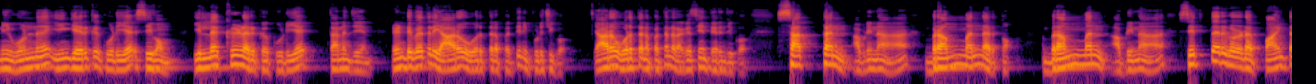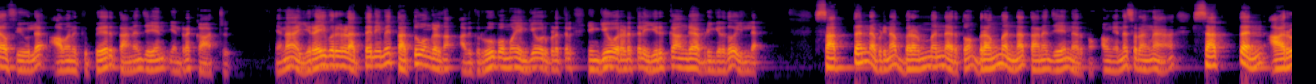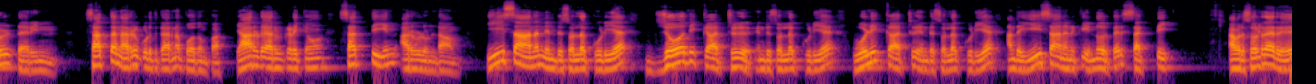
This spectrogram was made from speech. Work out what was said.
நீ ஒன்று இங்கே இருக்கக்கூடிய சிவம் இல்லை கீழே இருக்கக்கூடிய தனஞ்சயன். ரெண்டு பேர்த்தில் யாரோ ஒருத்தரை பற்றி நீ பிடிச்சிக்கோ. யாரோ ஒருத்தனை பற்றின ரகசியம் தெரிஞ்சுக்கோ. சத்தன் அப்படின்னா பிரம்மன் அர்த்தம். பிரம்மன் அப்படின்னா சித்தர்களோட பாயிண்ட் ஆஃப் வியூவில் அவனுக்கு பேர் தனஞ்சயன் என்ற காற்று. ஏன்னா இறைவர்கள் அத்தனையுமே தத்துவங்கள் தான் அதுக்கு ரூபமோ எங்கேயோ ஒரு படத்தில் எங்கேயோ ஒரு இடத்துல இருக்காங்க அப்படிங்கிறதோ இல்லை. சத்தன் அப்படின்னா பிரம்மன் அர்த்தம் பிரம்மன்னா தனஞ்சேன்னு அர்த்தம். அவங்க என்ன சொல்கிறாங்கன்னா சத்தன் அருள் தரின். சத்தன் அருள் கொடுத்துட்டாருன்னா போதும்ப்பா யாருடைய அருள் கிடைக்கும்? சத்தியின் அருள் உண்டாம். ஈசானன் என்று சொல்லக்கூடிய ஜோதிக்காற்று என்று சொல்லக்கூடிய ஒளிக்காற்று என்று சொல்லக்கூடிய அந்த ஈசானனுக்கு இன்னொரு பேர் சக்தி. அவர் சொல்கிறாரு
